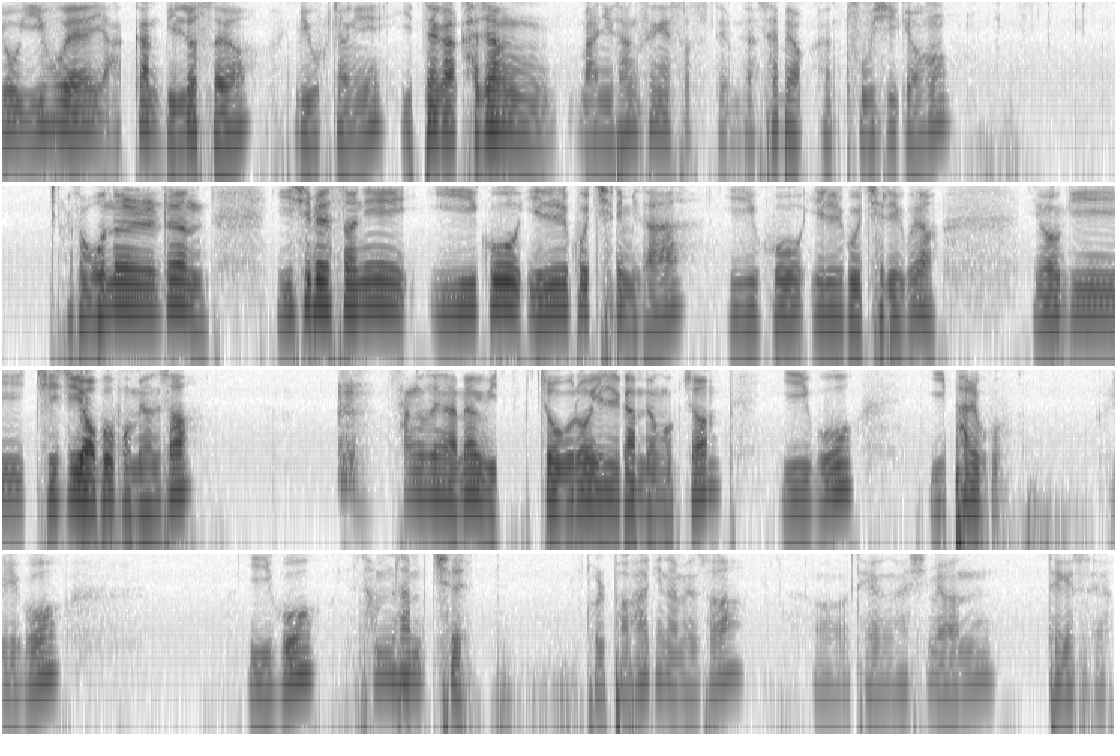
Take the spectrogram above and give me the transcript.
요 이후에 약간 밀렸어요. 미국장이 이때가 가장 많이 상승했었을 때입니다. 새벽 한 2시경. 그래서 오늘은 21선이 29197입니다. 29197이고요. 여기 지지 여부 보면서 상승하면 위쪽으로 일간 변곡점 29289 그리고 29337 돌파 확인하면서 어, 대응하시면 되겠어요.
